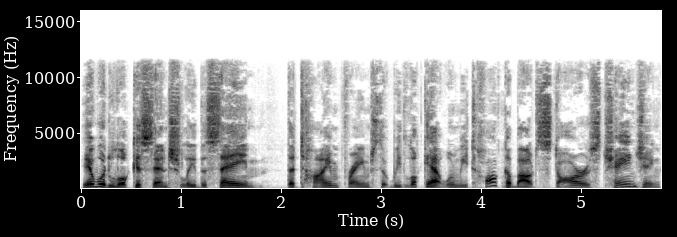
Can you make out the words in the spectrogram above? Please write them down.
it would look essentially the same the time frames that we look at when we talk about stars changing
